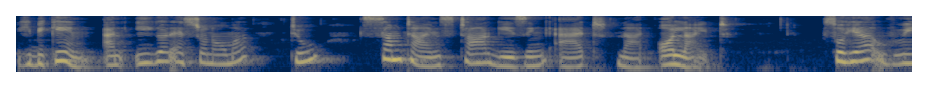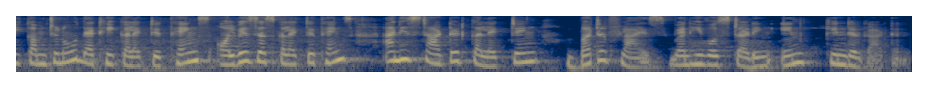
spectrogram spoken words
he became an eager astronomer to sometimes stargazing at night all night so here we come to know that he collected things always just collected things and he started collecting butterflies when he was studying in kindergarten.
